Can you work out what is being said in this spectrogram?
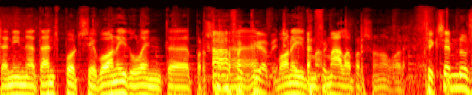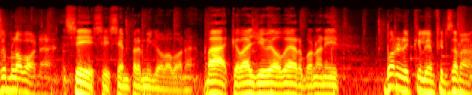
Tenint a tants pot ser bona i dolenta persona, Ah, efectivament. eh? bona i Efect- mala persona alhora. Fixem-nos amb la bona. Sí, sí, sempre millor la bona. Va, que vagi bé, Albert, bona nit. Bona nit, Kilian. Fins demà.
